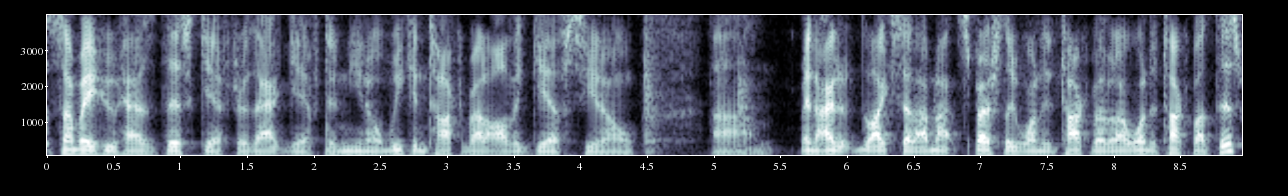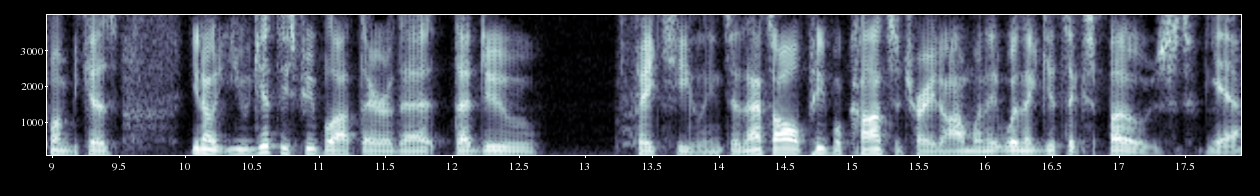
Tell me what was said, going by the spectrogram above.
somebody who has this gift or that gift, and you know we can talk about all the gifts, you know. Um, and I, like I said, I'm not especially wanting to talk about it, but I wanted to talk about this one because, you know, you get these people out there that, that do fake healings and that's all people concentrate on when it, when it gets exposed. Yeah.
